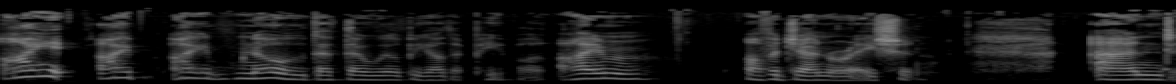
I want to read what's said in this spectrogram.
I, I, I know that there will be other people. I'm of a generation. And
